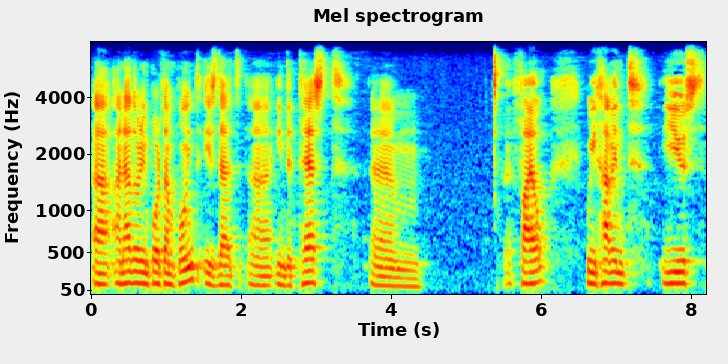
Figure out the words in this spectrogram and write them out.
Uh, another important point is that uh, in the test um, file. We haven't used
